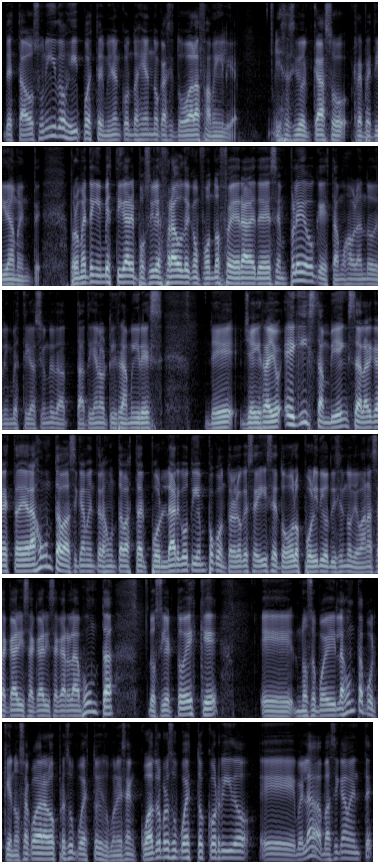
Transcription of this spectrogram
de Estados Unidos y pues terminan contagiando casi toda la familia. Y ese ha sido el caso repetidamente. Prometen investigar el posible fraude con fondos federales de desempleo, que estamos hablando de la investigación de Tatiana Ortiz Ramírez de J Rayo X. También se alarga esta de la Junta. Básicamente la Junta va a estar por largo tiempo, contra lo que se dice, todos los políticos diciendo que van a sacar y sacar y sacar a la Junta. Lo cierto es que eh, no se puede ir la Junta porque no se cuadran los presupuestos. Y supone que sean cuatro presupuestos corridos, eh, ¿verdad? Básicamente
